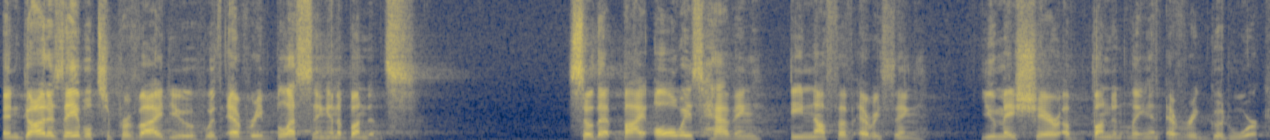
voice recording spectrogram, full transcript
And God is able to provide you with every blessing in abundance, so that by always having enough of everything, you may share abundantly in every good work.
